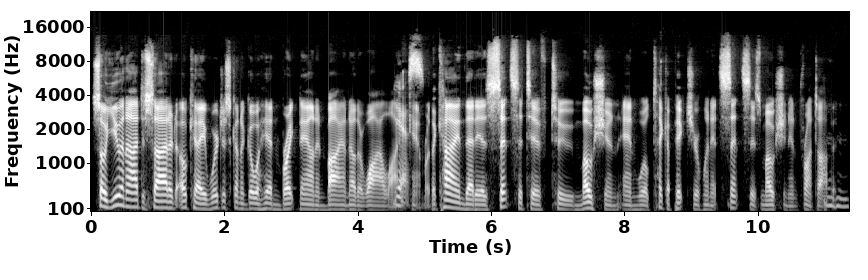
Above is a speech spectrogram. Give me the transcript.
So you and I decided, okay, we're just going to go ahead and break down and buy another wildlife Yes. camera, the kind that is sensitive to motion and will take a picture when it senses motion in front of it. Mhm.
